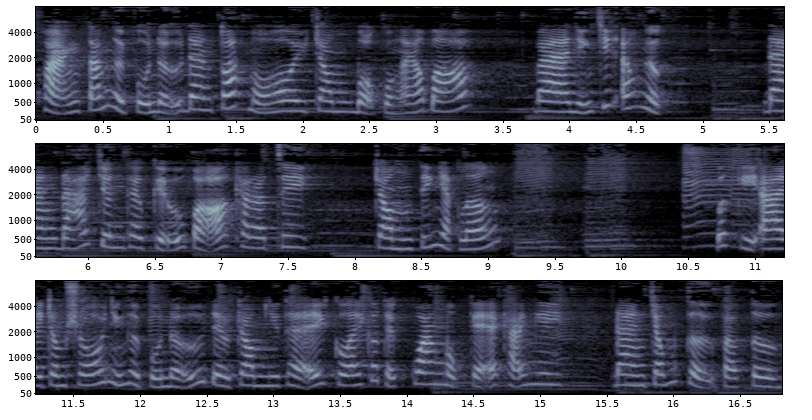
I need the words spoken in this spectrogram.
Khoảng tám người phụ nữ đang toát mồ hôi trong bộ quần áo bó và những chiếc áo ngực, đang đá chân theo kiểu võ karate trong tiếng nhạc lớn. Bất kỳ ai trong số những người phụ nữ đều trông như thể cô ấy có thể quăng một kẻ khả nghi đang chống cự vào tường.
